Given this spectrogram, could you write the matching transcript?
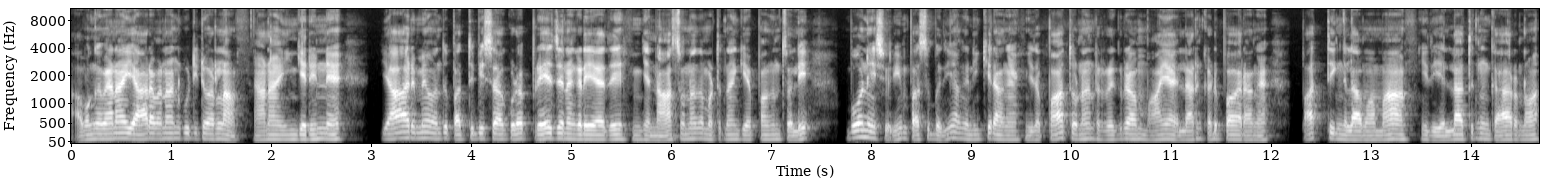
அவங்க வேணால் யாரை வேணான்னு கூட்டிகிட்டு வரலாம். ஆனால் இங்கே நின்று யாருமே வந்து பத்து பைசா கூட பிரயோஜனம் கிடையாது. இங்கே நான் சொன்னதை மட்டும்தான் கேட்பாங்கன்னு சொல்லி புவனேஸ்வரியும் பசுபதியும் அங்கே நிற்கிறாங்க இதை பார்த்தோன்னா ரகுராம் மாயா எல்லாரும் கடுப்பாகிறாங்க பார்த்தீங்களா மாமா? இது எல்லாத்துக்கும் காரணம்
